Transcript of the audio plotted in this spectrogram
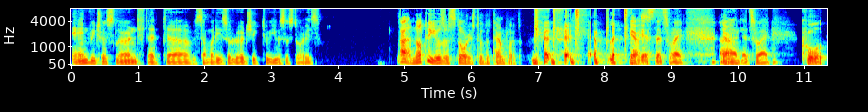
and we just learned that uh, somebody is allergic to user stories. Uh, not to user stories, to the template. the template. Yes. yes, that's right. Yeah. Uh, that's right. Cool.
